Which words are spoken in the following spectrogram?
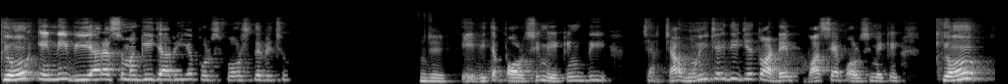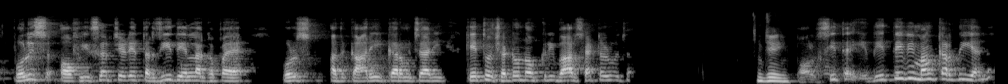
ਕਿਉਂ ਇੰਨੀ ਵੀਆਰਐਸ ਮੰਗੀ ਜਾ ਰਹੀ ਹੈ ਪੁਲਿਸ ਫੋਰਸ ਦੇ ਵਿੱਚੋਂ? ਜੀ। ਇਹ ਵੀ ਤਾਂ ਪਾਲਿਸੀ ਮੇਕਿੰਗ ਦੀ ਚਰਚਾ ਹੋਣੀ ਚਾਹੀਦੀ ਜੇ ਤੁਹਾਡੇ ਵਾਸਿਆ ਪਾਲਿਸੀ ਮੇਕਿੰਗ ਕਿਉਂ? ਪੁਲਿਸ ਆਫੀਸਰ ਜਿਹੜੇ ਤਰਜੀਹ ਦੇਣ ਲੱਗ ਪਏ ਪੁਲਿਸ ਅਧਿਕਾਰੀ ਕਰਮਚਾਰੀ ਕਿ ਇੱਥੋਂ ਛੱਡੋ ਨੌਕਰੀ ਬਾਹਰ ਸੈਟਲ ਹੋ ਜਾ। ਜੀ। ਪਾਲਿਸੀ ਤਾਂ ਇਹਦੇ ਤੇ ਵੀ ਮੰਗ ਕਰਦੀ ਹੈ ਨਾ।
